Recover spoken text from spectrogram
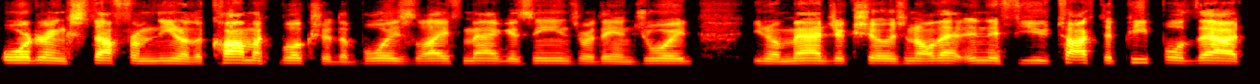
ordering stuff from you know the comic books or the boys life magazines where they enjoyed you know magic shows and all that. And if you talk to people that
